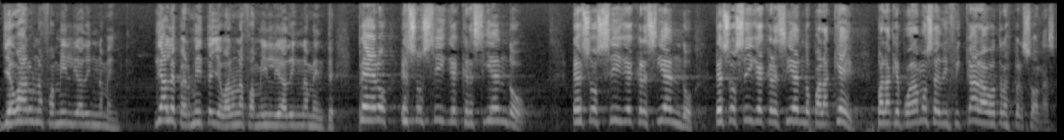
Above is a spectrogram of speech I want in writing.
llevar una familia dignamente. Ya le permite llevar una familia dignamente, pero eso sigue creciendo. Eso sigue creciendo, eso sigue creciendo. ¿Para qué? Para que podamos edificar a otras personas.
